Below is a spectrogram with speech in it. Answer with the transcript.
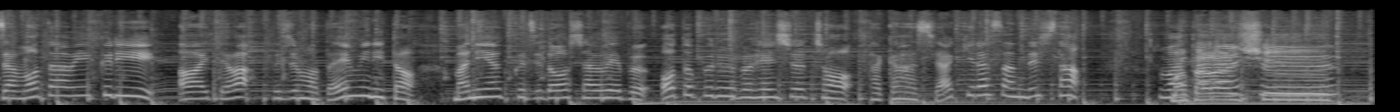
ザ・モーターウィークリーお相手は藤本エミリとマニアック自動車ウェブオートプルーブ編集長高橋明さんでした。また来週。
